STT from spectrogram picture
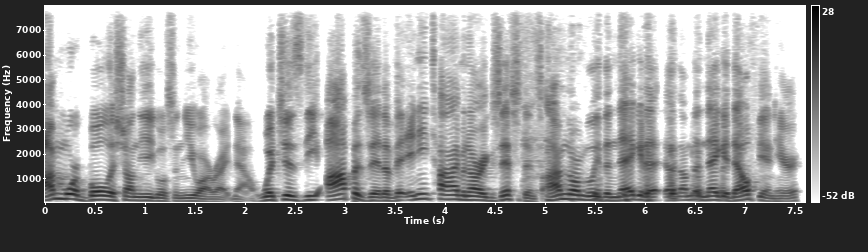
I'm more bullish on the Eagles than you are right now, which is the opposite of any time in our existence. I'm normally the negative. I'm the Negadelphian here,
